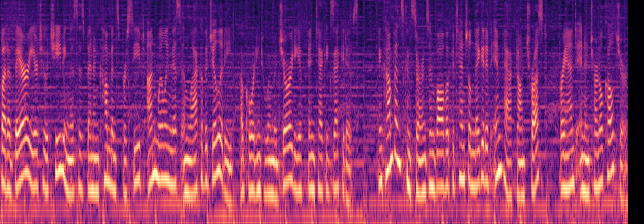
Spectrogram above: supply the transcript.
but a barrier to achieving this has been incumbents' perceived unwillingness and lack of agility, according to a majority of fintech executives. Incumbents' concerns involve a potential negative impact on trust, brand, and internal culture,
